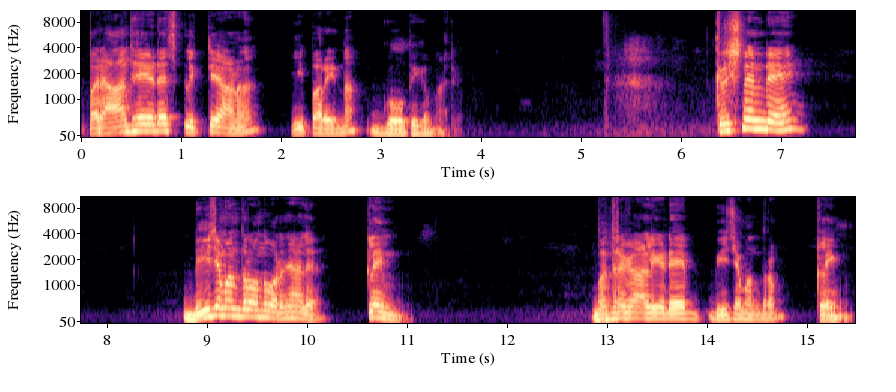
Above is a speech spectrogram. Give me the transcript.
അപ്പം രാധയുടെ സ്പ്ലിറ്റാണ് ഈ പറയുന്ന ഗോപികമാർ കൃഷ്ണന്റെ ബീജമന്ത്രം എന്ന് പറഞ്ഞാൽ ക്ലിം ഭദ്രകാളിയുടെ ബീജമന്ത്രം ക്ലെയിം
